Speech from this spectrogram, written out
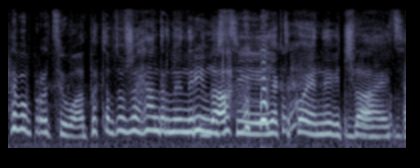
Треба працювати. Тобто вже гендерної нерівності як такої не відчувається.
